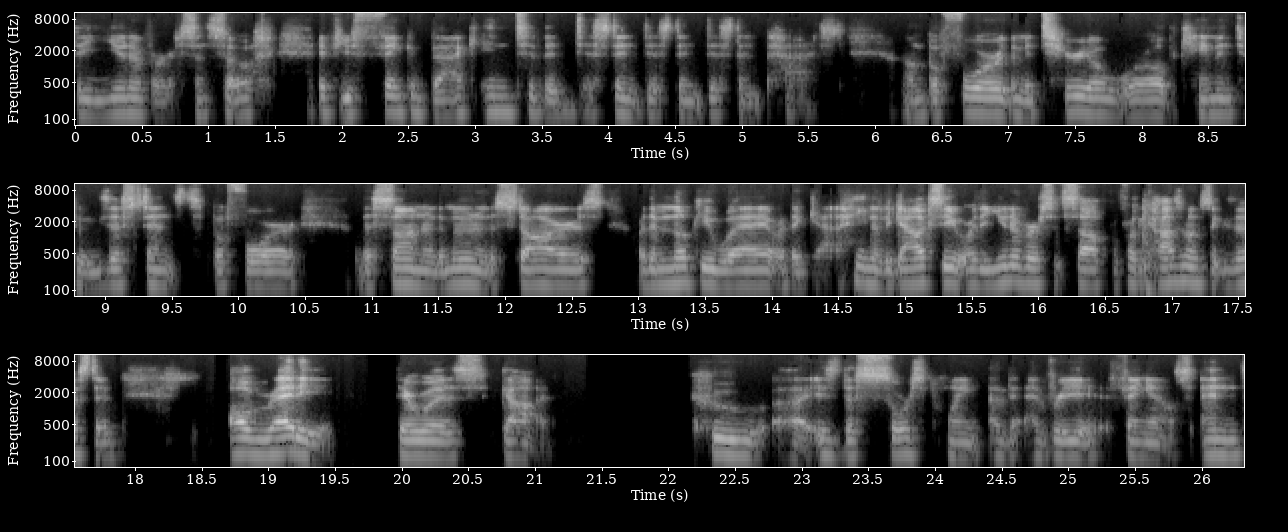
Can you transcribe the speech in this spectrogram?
the universe. And so if you think back into the distant distant distant past um, before the material world came into existence, before the sun or the moon or the stars or the Milky Way or the you know the galaxy or the universe itself, before the cosmos existed, already there was God, who uh, is the source point of everything else, and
